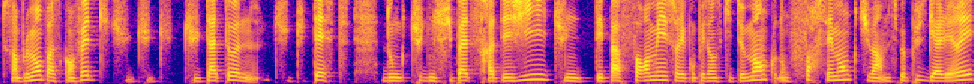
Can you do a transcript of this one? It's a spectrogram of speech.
Tout simplement parce qu'en fait, tu, tu, tu tâtonnes, tu, tu, testes. Donc, tu ne suis pas de stratégie, tu ne t'es pas formé sur les compétences qui te manquent. Donc, forcément que tu vas un petit peu plus galérer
